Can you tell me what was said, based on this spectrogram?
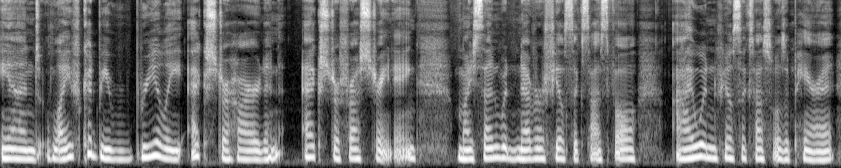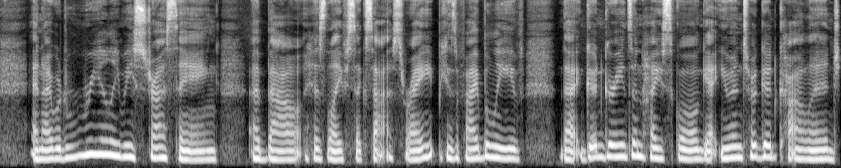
And life could be really extra hard and extra frustrating. My son would never feel successful. I wouldn't feel successful as a parent. And I would really be stressing about his life success, right? Because if I believe that good grades in high school get you into a good college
